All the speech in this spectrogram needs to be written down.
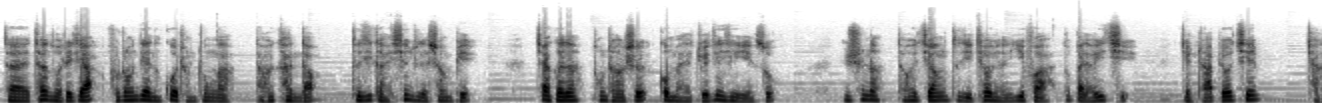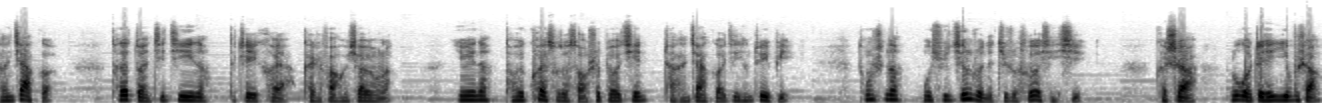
在探索这家服装店的过程中啊，他会看到自己感兴趣的商品，价格呢通常是购买的决定性因素。于是呢，他会将自己挑选的衣服啊都摆到一起，检查标签，查看价格。他的短期记忆呢，在这一刻呀开始发挥效用了，因为呢，他会快速的扫视标签，查看价格进行对比，同时呢，无需精准的记住所有信息。可是啊，如果这些衣服上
